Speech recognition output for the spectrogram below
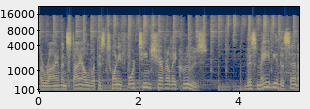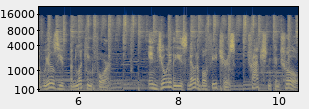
Arrive in style with this 2014 Chevrolet Cruze. This may be the set of wheels you've been looking for. Enjoy these notable features, traction control,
